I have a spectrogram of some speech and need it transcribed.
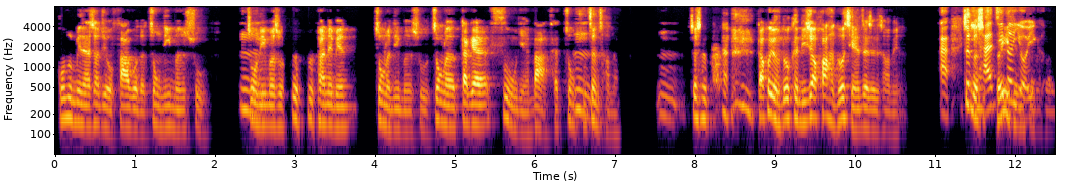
公众平台上就有发过的种柠檬树，种柠檬树，四四川那边种了柠檬树，种了大概四五年吧才种出正常的。嗯，就是 它会有很多，肯定需要花很多钱在这个上面。哎，你还记得有一个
